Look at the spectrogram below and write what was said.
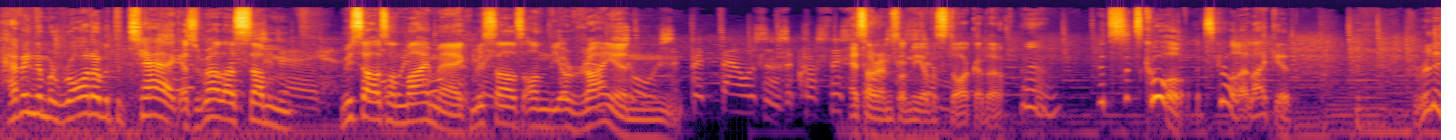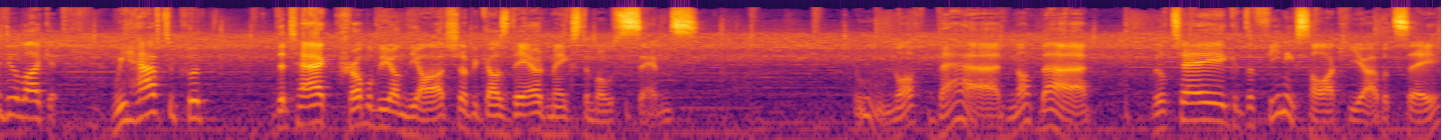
Having the Marauder with the tag, as well as some missiles on my mag, missiles on the Orion. SRMs on the other Stalker, though. Yeah, it's, it's cool. It's cool. I like it. really do like it. We have to put the tag probably on the Archer, because there it makes the most sense. Ooh, not bad. Not bad. We'll take the Phoenix Hawk here, I would say.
